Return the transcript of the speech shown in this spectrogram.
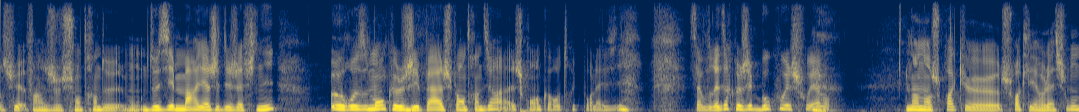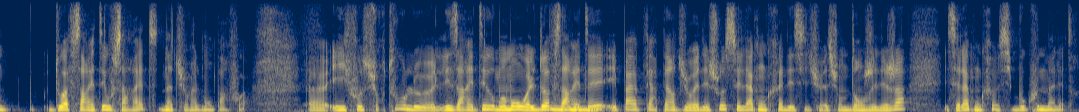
suis, enfin, je suis en train de. Mon deuxième mariage est déjà fini. heureusement que j'ai pas, je suis pas en train de dire, ah, je crois encore au truc pour la vie. Ça voudrait dire que j'ai beaucoup échoué avant. Non, non, je crois que, je crois que les relations doivent s'arrêter ou s'arrêtent naturellement parfois. Euh, et il faut surtout les arrêter au moment où elles doivent mmh. s'arrêter et pas faire perdurer des choses. C'est là qu'on crée des situations de danger déjà. Et c'est là qu'on crée aussi beaucoup de mal-être.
